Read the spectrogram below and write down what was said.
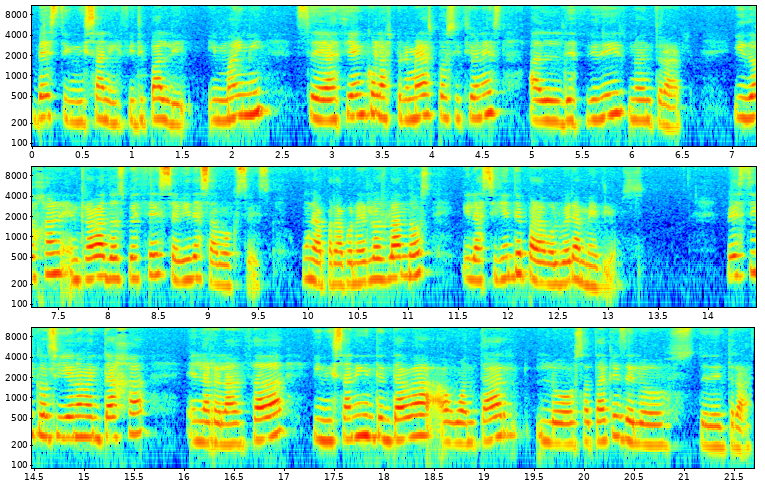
Besting, Nissani, Fittipaldi y Maini se hacían con las primeras posiciones al decidir no entrar y Dohan entraba dos veces seguidas a boxes, una para poner los blandos y la siguiente para volver a medios. Besti consiguió una ventaja en la relanzada y Nissani intentaba aguantar los ataques de los de detrás,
